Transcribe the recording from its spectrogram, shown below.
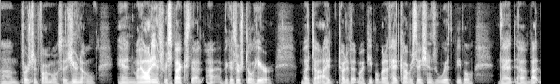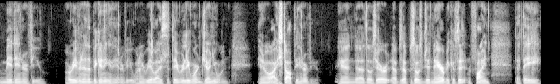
um, first Mhm. and foremost, as you know, and my audience respects that uh, because they're still here. But uh, I try to vet my people. But I've had conversations with people that uh, about mid-interview, or even in the beginning of the interview, when I realized that they really weren't genuine. You know, I stopped the interview, and uh, those air, episodes didn't air because they didn't find that they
